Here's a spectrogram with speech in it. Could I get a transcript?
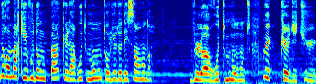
Ne remarquez-vous donc pas que la route monte au lieu de descendre? La route monte Mais que dis-tu?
